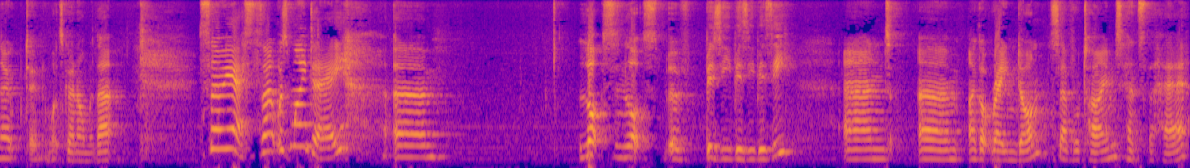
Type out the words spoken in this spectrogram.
Nope, don't know what's going on with that. So yes, that was my day. Um, lots and lots of busy, busy, busy. And um, I got rained on several times, hence the hair.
